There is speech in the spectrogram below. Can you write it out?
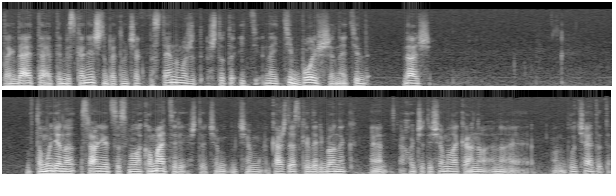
тогда это, это бесконечно. Поэтому человек постоянно может что-то найти больше, найти дальше. В Талмуде она сравнивается с молоком матери, что чем, чем каждый раз, когда ребенок э, хочет еще молока, оно, оно, э, он получает это.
